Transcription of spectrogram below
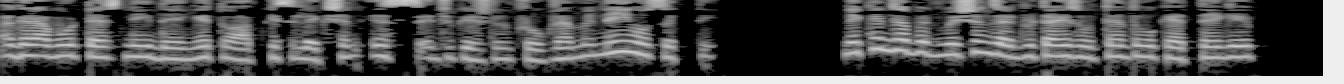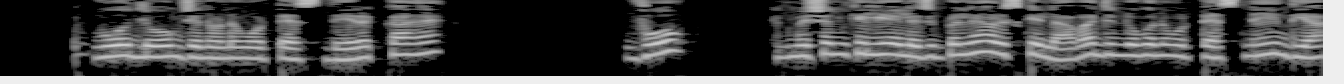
اگر آپ وہ ٹیسٹ نہیں دیں گے تو آپ کی سلیکشن اس ایجوکیشنل پروگرام میں نہیں ہو سکتی۔ لیکن جب ایڈمیشن ایڈورٹائز ہوتے ہیں تو وہ کہتے ہیں کہ وہ لوگ جنہوں نے وہ ٹیسٹ دے رکھا ہے، وہ ایڈمیشن کے لیے ایلیجیبل ہے اور اس کے علاوہ جن لوگوں نے وہ ٹیسٹ نہیں دیا،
